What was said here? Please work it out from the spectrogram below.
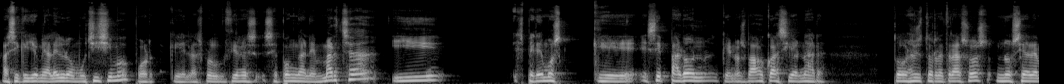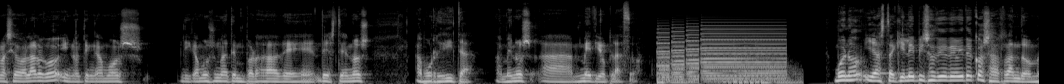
Así que yo me alegro muchísimo porque las producciones se pongan en marcha y esperemos que ese parón que nos va a ocasionar todos estos retrasos no sea demasiado largo y no tengamos, digamos, una temporada de, de estrenos aburridita, a menos a medio plazo. Bueno, y hasta aquí el episodio de hoy de Cosas Random.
